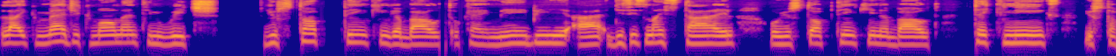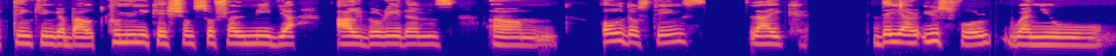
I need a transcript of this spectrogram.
like magic moment in which you stop thinking about okay maybe I, this is my style or you stop thinking about techniques you stop thinking about communication social media algorithms um, all those things like they are useful when you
